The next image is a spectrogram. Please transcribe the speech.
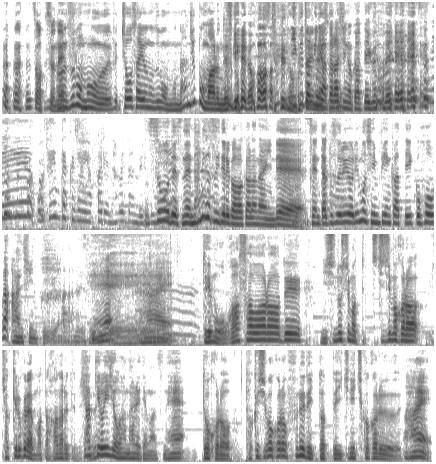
そうですよね。うん、ズボンもう調査用のズボンもう何十本もあるんですけれども 行くたびに新しいの買っていくので。ですねお洗濯じゃやっぱりダメなんですね。そうですね、何がついてるかわからないんで、洗濯するよりも新品買っていく方が安心っていうような感じですね。はい。でも小笠原で西之島って父島から100キロくらいまた離れてるんですよ100ねキロ以上離れてますね。だから竹芝から船で行ったって1日かかるはい。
